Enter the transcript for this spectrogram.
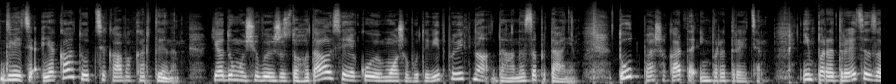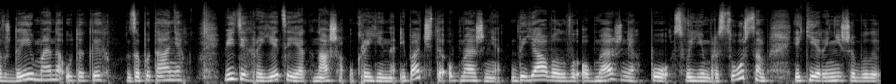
Дивіться, яка тут цікава картина. Я думаю, що ви вже здогадалися, якою може бути відповідь на дане запитання. Тут перша карта імператриця. Імператриця завжди в мене у таких запитаннях відіграється як наша Україна. І бачите, обмеження, диявол в обмеженнях по своїм ресурсам, які раніше були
